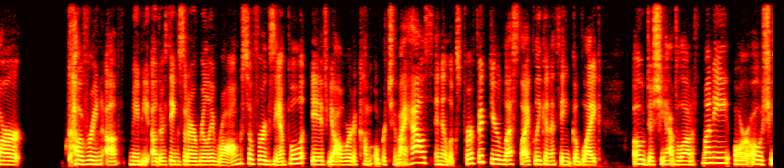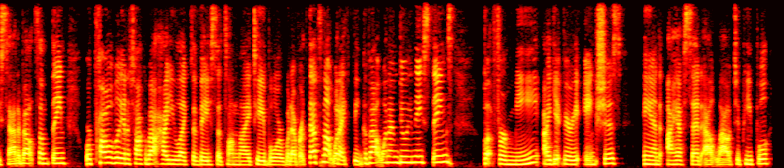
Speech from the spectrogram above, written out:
are covering up maybe other things that are really wrong. So, for example, if y'all were to come over to my house and it looks perfect, you're less likely going to think of like, oh, does she have a lot of money? Or, oh, is she sad about something? We're probably going to talk about how you like the vase that's on my table or whatever. That's not what I think about when I'm doing these things. But for me, I get very anxious. And I have said out loud to people,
